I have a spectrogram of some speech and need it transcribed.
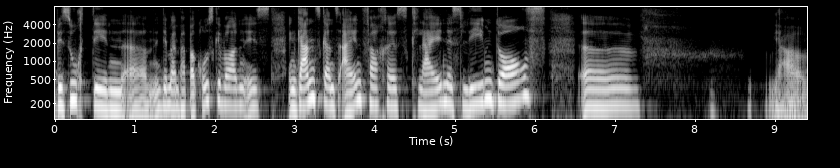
besucht, den, ähm, in dem mein Papa groß geworden ist. Ein ganz, ganz einfaches, kleines Lehmdorf ja,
